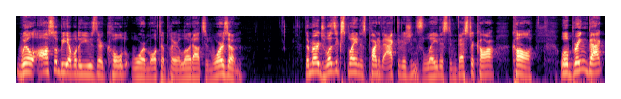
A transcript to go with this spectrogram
will also be able to use their Cold War multiplayer loadouts in Warzone. The merge was explained as part of Activision's latest investor call. call. We'll bring back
